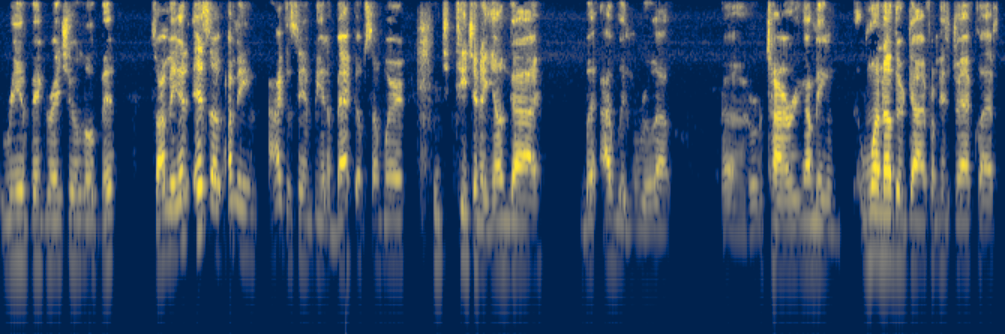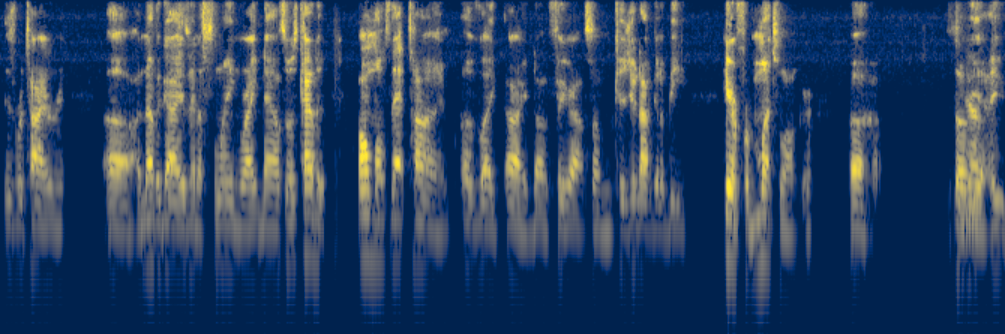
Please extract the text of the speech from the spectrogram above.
reinvigorate you a little bit. So I mean, it, it's a. I mean, I could see him being a backup somewhere, teaching a young guy, but I wouldn't rule out uh, retiring. I mean, one other guy from his draft class is retiring. Uh, another guy is in a sling right now, so it's kind of almost that time of like, all right, dog, figure out something because you're not gonna be here for much longer. Uh, so Yeah. yeah, he,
